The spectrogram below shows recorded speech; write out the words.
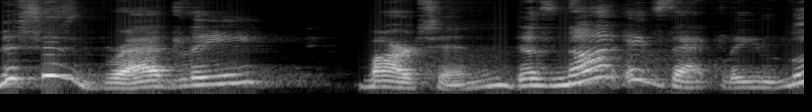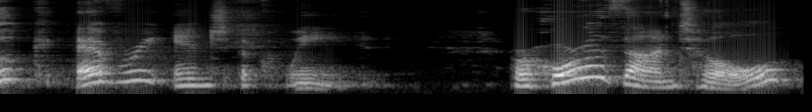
Mrs. Bradley Martin does not exactly look every inch a queen. Her horizontal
